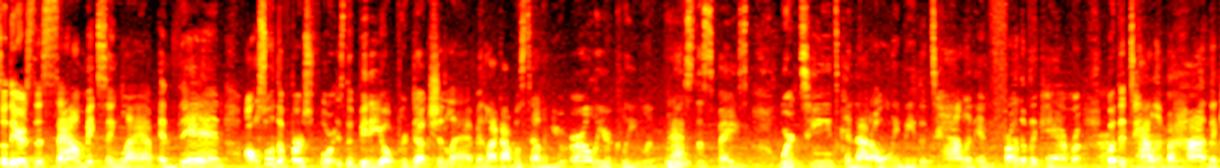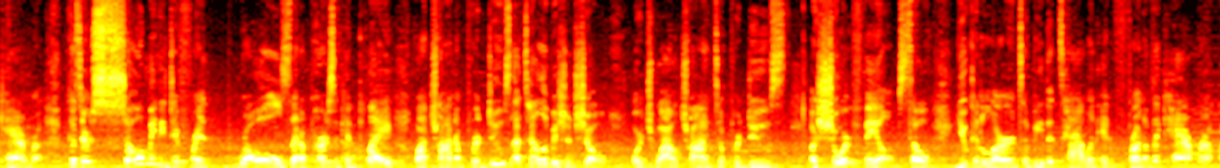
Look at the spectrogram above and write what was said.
So there's the sound mixing lab, and then also on the first floor is the video production lab. And like I was telling you earlier, Cleveland, mm-hmm. that's the space where teens can not only be the talent in front of the camera, but the talent behind the camera. Because there's so many different roles that a person can play while trying to produce a television show or while trying to produce a short film. So you can learn to be the talent in front of the camera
